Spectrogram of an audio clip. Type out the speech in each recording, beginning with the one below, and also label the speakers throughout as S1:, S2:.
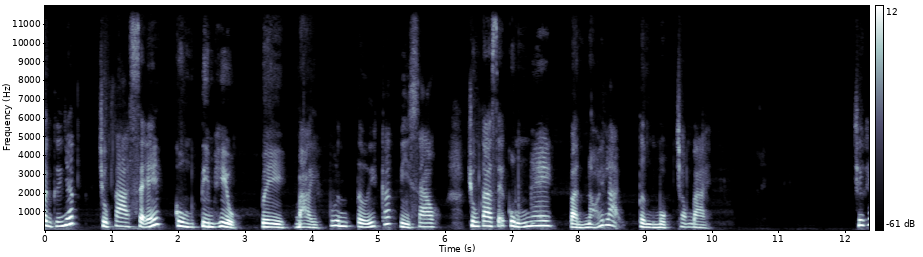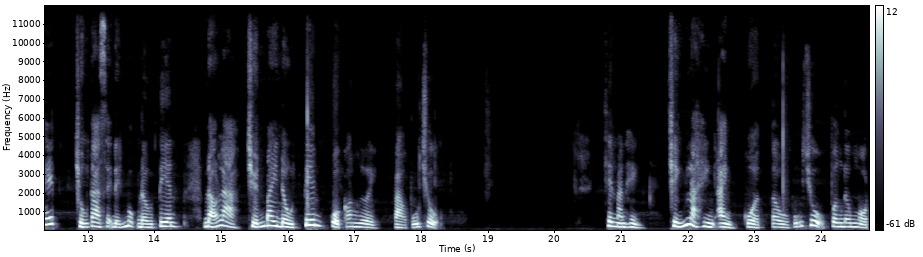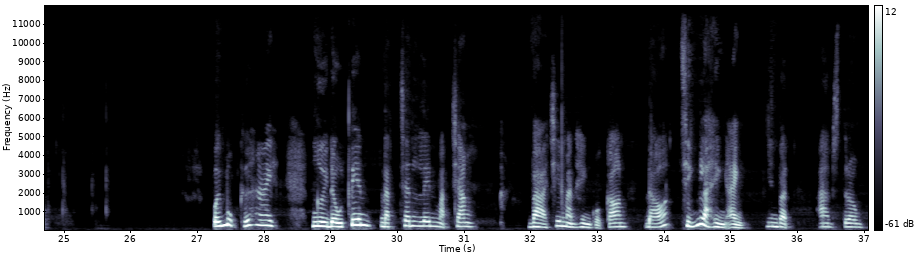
S1: Phần thứ nhất, chúng ta sẽ cùng tìm hiểu về bài vươn tới các vì sao. Chúng ta sẽ cùng nghe và nói lại từng mục trong bài. Trước hết, chúng ta sẽ đến mục đầu tiên, đó là chuyến bay đầu tiên của con người vào vũ trụ. Trên màn hình chính là hình ảnh của tàu vũ trụ Phương Đông 1. Với mục thứ hai, người đầu tiên đặt chân lên mặt trăng. Và trên màn hình của con, đó chính là hình ảnh nhân vật Armstrong.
